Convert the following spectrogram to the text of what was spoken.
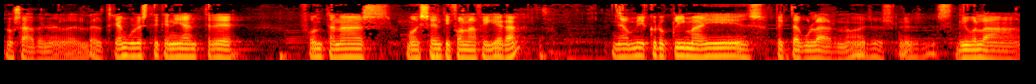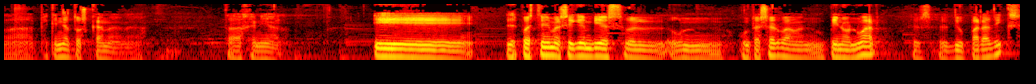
no saben. El, el, el triàngul este que n'hi ha entre Fontanars, Moixent i Font la Figuera, hi ha un microclima ahí espectacular, ¿no? Es, es, es, es diu la, la pequeña Toscana, la- está genial. I després tenim el següent vi és el, un, un reserva, un Pinot Noir, que es, es diu Paradix,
